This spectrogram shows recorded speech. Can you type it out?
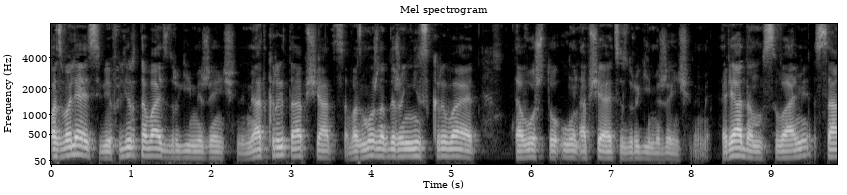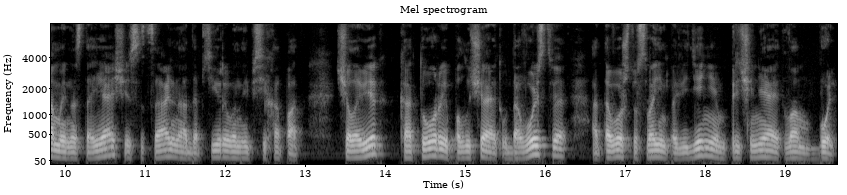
позволяет себе флиртовать с другими женщинами, открыто общаться, возможно, даже не скрывает того, что он общается с другими женщинами. Рядом с вами самый настоящий социально адаптированный психопат. Человек, который получает удовольствие от того, что своим поведением причиняет вам боль.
